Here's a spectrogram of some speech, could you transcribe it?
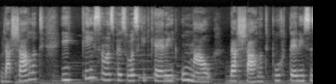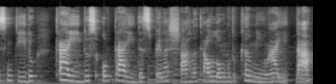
da Charlotte e quem são as pessoas que querem o mal da Charlotte por terem se sentido traídos ou traídas pela Charlotte ao longo do caminho aí, tá?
